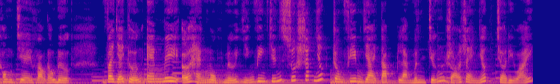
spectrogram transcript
không chê vào đâu được. Và giải thưởng Emmy ở hạng mục nữ diễn viên chính xuất sắc nhất trong phim dài tập là minh chứng rõ ràng nhất cho điều ấy.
